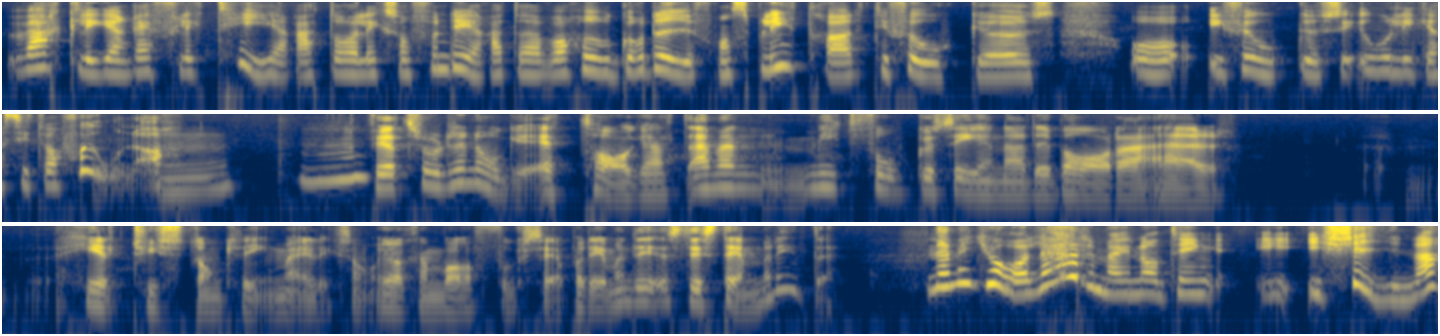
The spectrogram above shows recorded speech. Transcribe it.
verkligen reflekterat och liksom funderat över hur går du från splittrad till fokus och i fokus i olika situationer. Mm. Mm. För jag trodde nog ett tag att, nej men mitt fokus är när det bara är helt tyst omkring mig liksom och jag kan bara fokusera på det, men det, det stämmer inte. Nej men jag lärde mig någonting i, i Kina.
